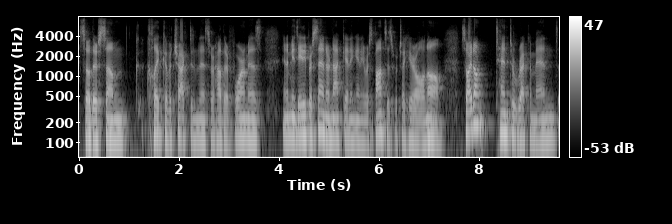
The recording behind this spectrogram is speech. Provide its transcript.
So there's some click of attractiveness or how their form is, and it means 80% are not getting any responses, which I hear all in all. So I don't tend to recommend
